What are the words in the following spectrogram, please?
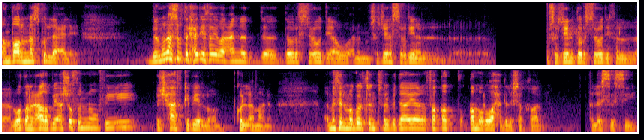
أنظار الناس كلها عليه. بمناسبة الحديث أيضا عن الدوري السعودي أو عن المشجعين السعوديين مشجعين الدوري السعودي في الوطن العربي أشوف إنه في إجحاف كبير لهم بكل أمانة. مثل ما قلت أنت في البداية فقط قمر واحد اللي شغال في ال SSC.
